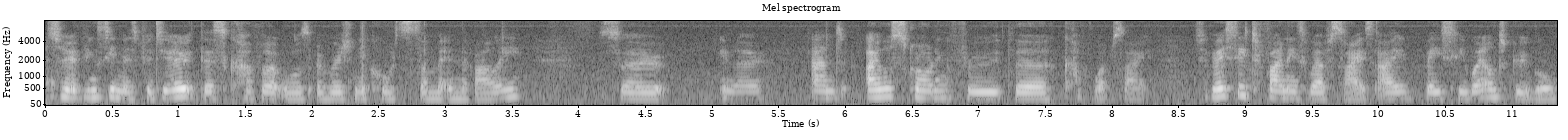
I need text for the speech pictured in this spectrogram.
So if you've seen this video, this cover was originally called Summer in the Valley so, you know, and I was scrolling through the cover website. So basically to find these websites, I basically went onto Google,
